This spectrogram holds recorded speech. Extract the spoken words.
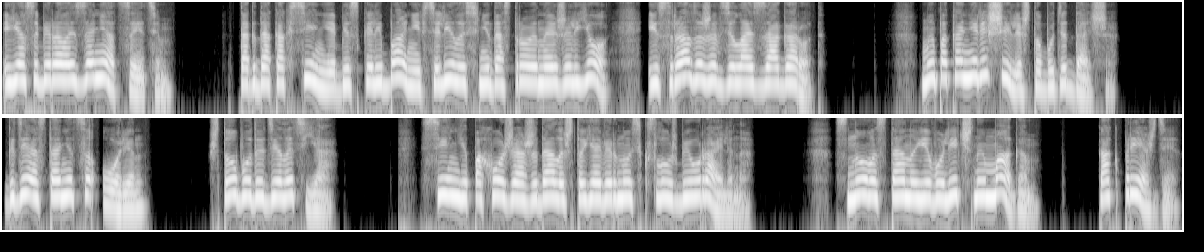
и я собиралась заняться этим. Тогда как Сенья без колебаний вселилась в недостроенное жилье и сразу же взялась за огород. Мы пока не решили, что будет дальше. Где останется Орин? Что буду делать я? Сенья, похоже, ожидала, что я вернусь к службе у Райлина. Снова стану его личным магом, как прежде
